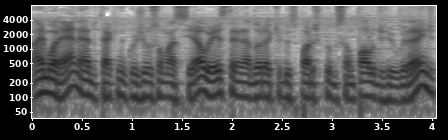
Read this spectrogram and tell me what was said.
Aimoré, né, do técnico Gilson Maciel, ex-treinador aqui do Esporte Clube São Paulo de Rio Grande,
